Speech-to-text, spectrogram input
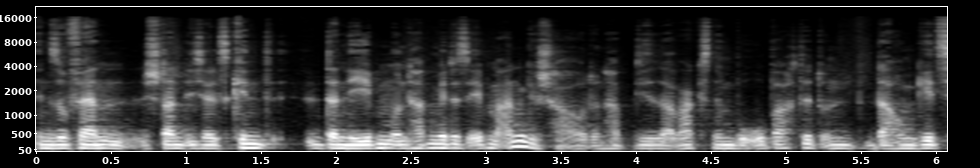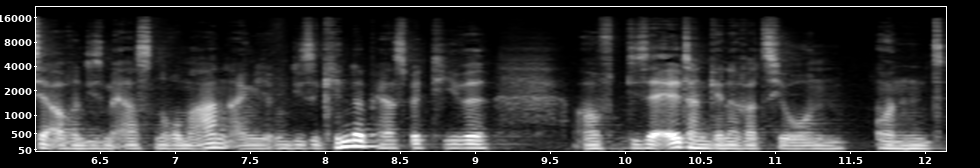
Insofern stand ich als Kind daneben und habe mir das eben angeschaut und habe diese Erwachsenen beobachtet. Und darum geht's ja auch in diesem ersten Roman eigentlich, um diese Kinderperspektive auf diese Elterngeneration und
